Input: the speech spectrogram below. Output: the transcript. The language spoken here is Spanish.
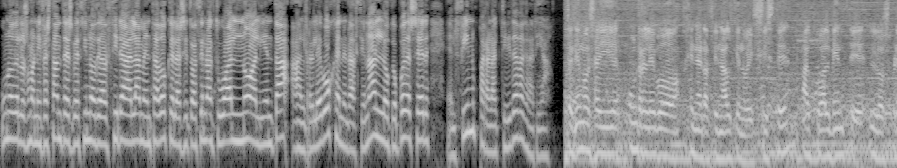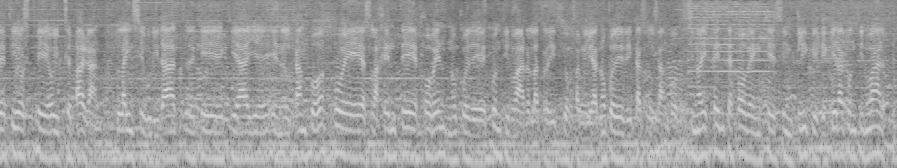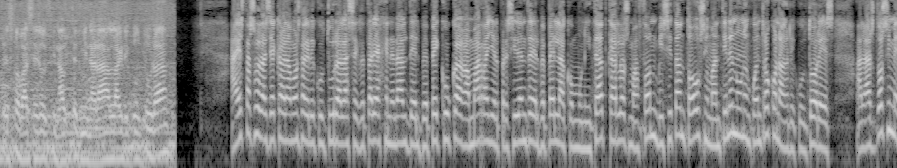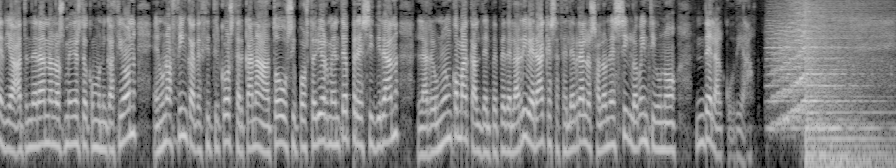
Uno de los manifestantes, vecino de Alcira, ha lamentado que la situación actual no alienta al relevo generacional, lo que puede ser el fin para la actividad agraria. Tenemos ahí un relevo generacional que no existe. Actualmente los precios que hoy se pagan, la inseguridad que, que, hay en el campo, pues la gente joven no puede continuar la tradición familiar, no puede dedicarse al campo. Si no hay gente joven que se implique, que quiera continuar, esto va a ser el final, terminará la agricultura a estas horas, ya que hablamos de agricultura, la secretaria general del PP, Cuca Gamarra, y el presidente del PP en la comunidad, Carlos Mazón, visitan Tous y mantienen un encuentro con agricultores. A las dos y media atenderán a los medios de comunicación en una finca de cítricos cercana a Tous y posteriormente presidirán la reunión comarcal del PP de la Ribera que se celebra en los salones siglo XXI de la Alcudia.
